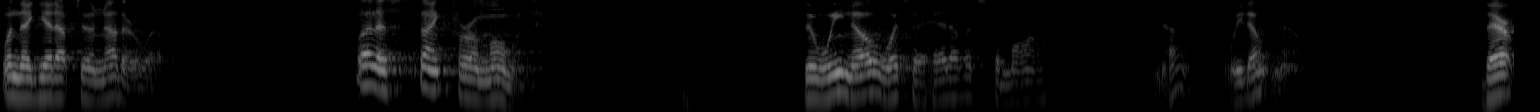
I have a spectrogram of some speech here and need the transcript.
when they get up to another level. Let us think for a moment. Do we know what's ahead of us tomorrow? No, we don't know. There,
